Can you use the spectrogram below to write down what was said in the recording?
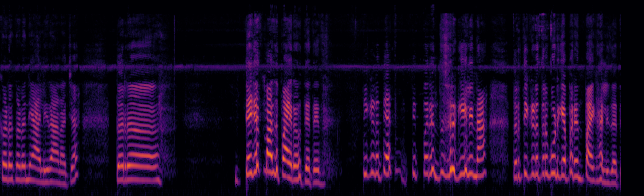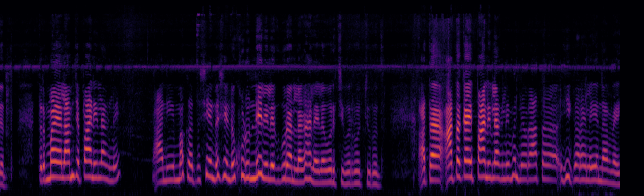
कडकडनी आली रानाच्या. तर त्याच्यात माझं पाय रवत्यात तिकडं त्यात तिथपर्यंत जर गेली ना तर तिकडं तर गुडघ्यापर्यंत पाय खाली जातात. तर मळ्याला आमच्या पाणी लागले आणि मकाचं शेंड शेंड खुडून नेलेले आहेत गुरांना घालायला वरचीवर रोजची रोज. आता आता काय पाणी लागले म्हटल्यावर आता ही करायला येणार नाही.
